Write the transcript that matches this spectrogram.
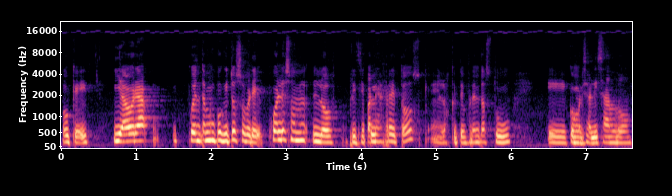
Ok, y ahora cuéntame un poquito sobre cuáles son los principales retos en los que te enfrentas tú eh, comercializando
